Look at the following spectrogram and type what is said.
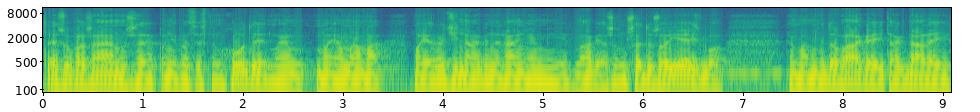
Też uważałem, że ponieważ jestem chudy, moja, moja mama, moja rodzina generalnie mi wmawia, że muszę dużo jeść, bo mam niedowagę i tak dalej.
